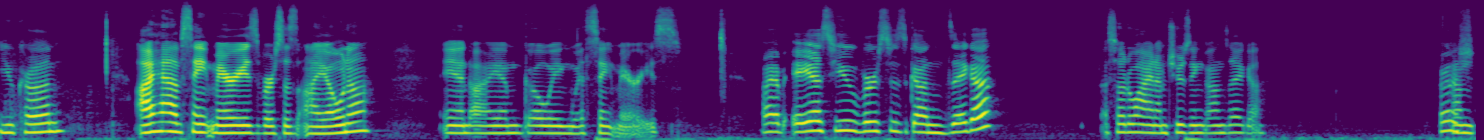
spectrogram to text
UConn. I have St. Mary's versus Iona, and I am going with St. Mary's. I have ASU versus Gonzaga. So do I, and I'm choosing Gonzaga. I'm gonna, Gon-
